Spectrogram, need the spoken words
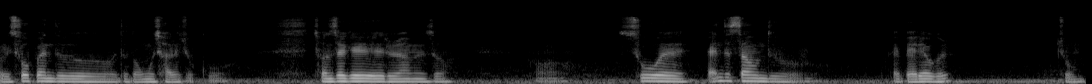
우리 수업 밴드도 너무 잘해줬고 전 세계를 하면서 어, 수호의 밴드 사운드의 매력을 좀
